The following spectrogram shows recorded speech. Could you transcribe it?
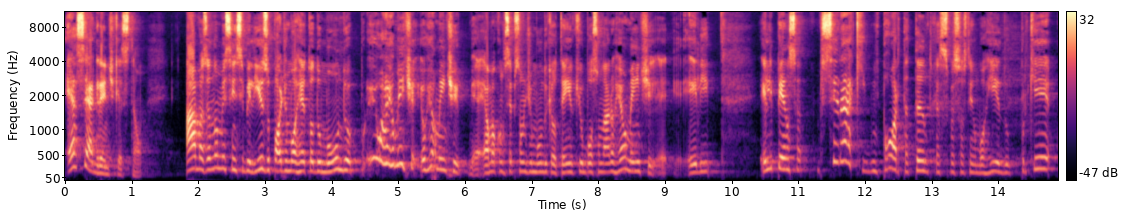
essa é a grande questão. Ah, mas eu não me sensibilizo, pode morrer todo mundo. Eu realmente, eu realmente é uma concepção de mundo que eu tenho que o Bolsonaro realmente ele ele pensa: será que importa tanto que essas pessoas tenham morrido? Porque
